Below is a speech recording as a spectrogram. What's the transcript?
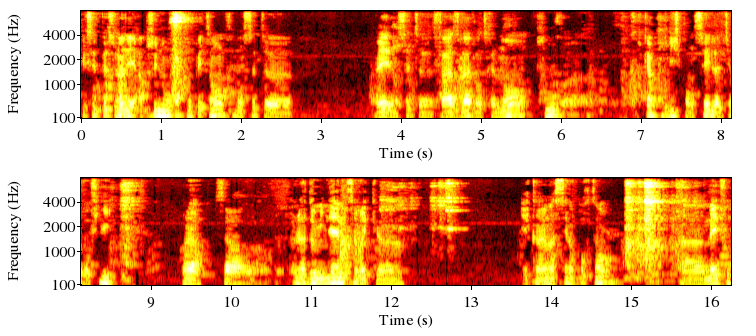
et que cette personne-là n'est absolument pas compétente dans cette euh, allez, dans cette phase-là de l'entraînement pour en tout cas pour dispenser de l'haltérophilie. Voilà, ça, la dominème, c'est vrai que est quand même assez important. Euh, mais il faut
